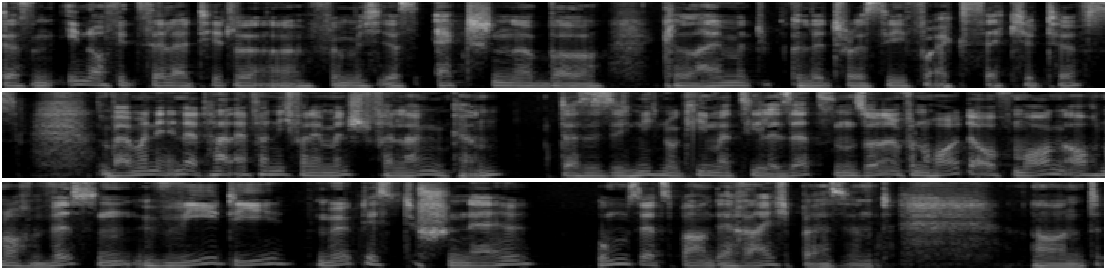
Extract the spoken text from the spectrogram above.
dessen inoffizieller Titel äh, für mich ist Actionable Climate Literacy for Executives, weil man ja in der Tat einfach nicht von den Menschen verlangen kann, dass sie sich nicht nur Klimaziele setzen, sondern von heute auf morgen auch noch wissen, wie die möglichst schnell umsetzbar und erreichbar sind. Und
